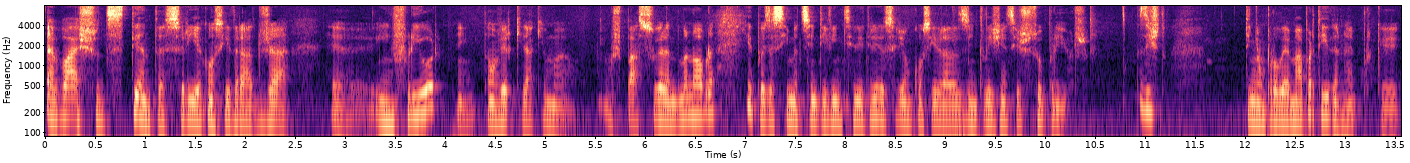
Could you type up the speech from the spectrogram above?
abaixo de 70 seria considerado já eh, inferior, então ver que há aqui uma, um espaço grande de manobra, e depois acima de 120, 130 seriam consideradas inteligências superiores. Mas isto tinha um problema à partida, não é? Porque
